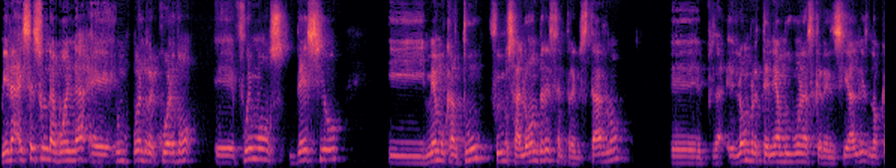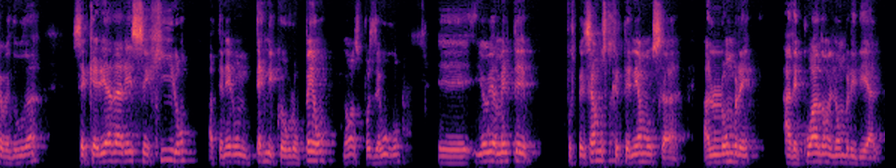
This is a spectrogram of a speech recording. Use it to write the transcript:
Mira, esa es una buena, eh, un buen recuerdo. Eh, fuimos Decio y Memo Cantú, fuimos a Londres a entrevistarlo. Eh, pues, el hombre tenía muy buenas credenciales, no cabe duda. Se quería dar ese giro a tener un técnico europeo, ¿no? Después de Hugo. Y obviamente, pues pensamos que teníamos a- al hombre adecuado, el hombre ideal.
